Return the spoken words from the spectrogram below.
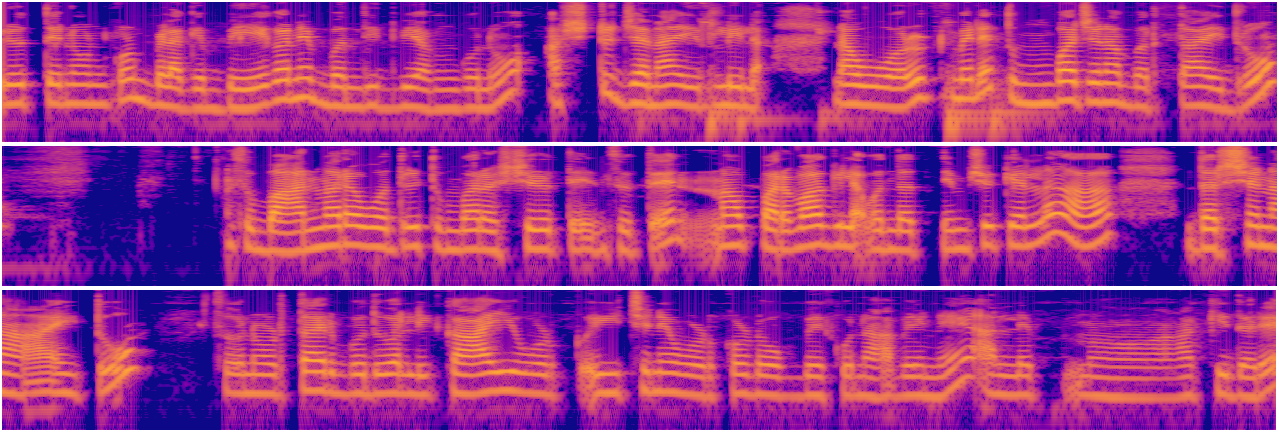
ಇರುತ್ತೇನೋ ಅಂದ್ಕೊಂಡು ಬೆಳಗ್ಗೆ ಬೇಗನೆ ಬಂದಿದ್ವಿ ಹಂಗೂ ಅಷ್ಟು ಜನ ಇರಲಿಲ್ಲ. ನಾವು ಹೊರಟ ಮೇಲೆ ತುಂಬ ಜನ ಬರ್ತಾಯಿದ್ರು ಸೊ ಭಾನುವಾರ ಹೋದ್ರೆ ತುಂಬ ರಶ್ ಇರುತ್ತೆ ಅನಿಸುತ್ತೆ. ನಾವು ಪರವಾಗಿಲ್ಲ, ಒಂದು ಹತ್ತು ನಿಮಿಷಕ್ಕೆಲ್ಲ ದರ್ಶನ ಆಯಿತು. ಸೊ, ನೋಡ್ತಾ ಇರ್ಬೋದು. ಅಲ್ಲಿ ಕಾಯಿ ಒಡ್ಕೊ, ಈಚೆನೇ ಒಡ್ಕೊಂಡು ಹೋಗಬೇಕು ನಾವೇನೆ ಅಲ್ಲೇ ಹಾಕಿದ್ದಾರೆ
